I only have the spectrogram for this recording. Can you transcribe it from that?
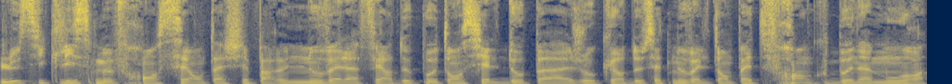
Le cyclisme français entaché par une nouvelle affaire de potentiel dopage. Au cœur de cette nouvelle tempête, Franck Bonamour,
